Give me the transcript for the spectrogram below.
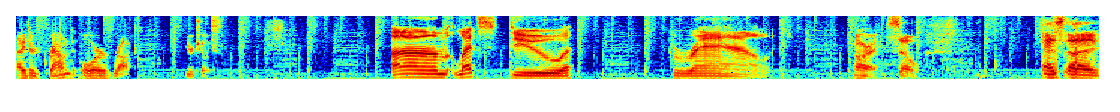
either ground or rock. Your choice. Um, let's do ground. All right, so as uh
